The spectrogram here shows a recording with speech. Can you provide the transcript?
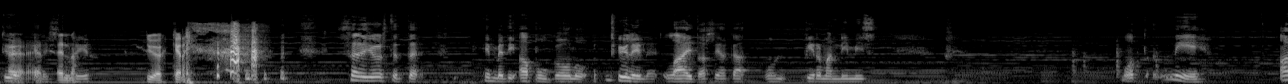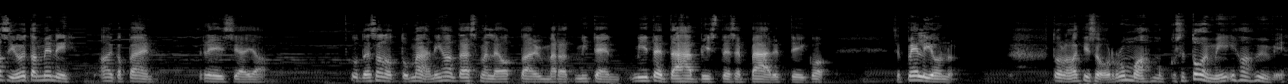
Työkkäristudio. Työkkäri. Se oli just, että hemmetin apukoulu tyylinen laitos, joka on firman nimissä. Mutta niin, asioita meni aika päin reisiä ja kuten sanottu, mä en ihan täsmälleen ottaen ymmärrä, että miten, miten tähän pisteeseen päädyttiin, kun se peli on, todellakin se on ruma, mutta kun se toimii ihan hyvin.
